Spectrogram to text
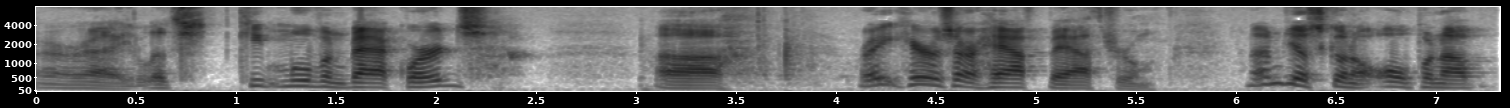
all right, let's keep moving backwards. Uh, right here's our half bathroom. And I'm just going to open up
